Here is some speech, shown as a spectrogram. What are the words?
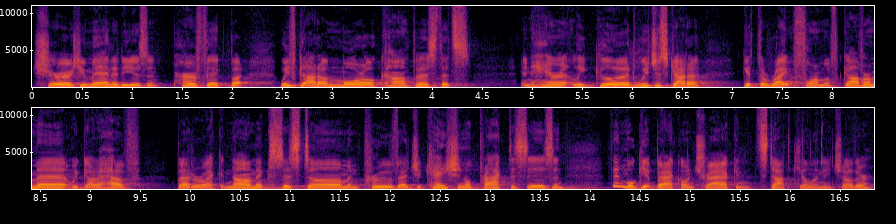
Sure, humanity isn't perfect, but we've got a moral compass that's inherently good. We just got to get the right form of government. We got to have better economic system, improve educational practices, and then we'll get back on track and stop killing each other.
